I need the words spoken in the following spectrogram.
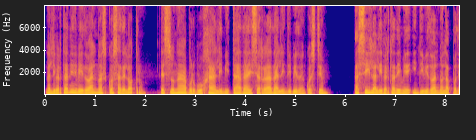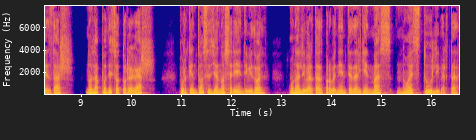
La libertad individual no es cosa del otro, es una burbuja limitada y cerrada al individuo en cuestión. Así la libertad individual no la puedes dar, no la puedes otorgar, porque entonces ya no sería individual. Una libertad proveniente de alguien más no es tu libertad.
